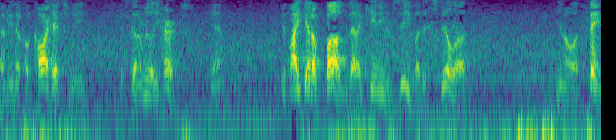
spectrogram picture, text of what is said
I mean, if a car hits me, it's going to really hurt. Yeah. If I get a bug that I can't even see, but it's still a, you know, a thing,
